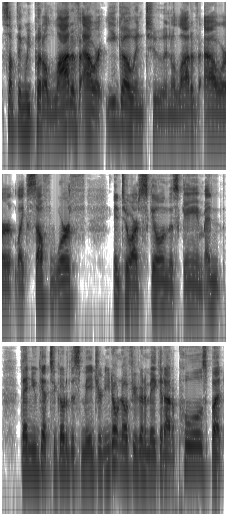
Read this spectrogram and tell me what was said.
something we put a lot of our ego into and a lot of our like self-worth into our skill in this game. And then you get to go to this major and you don't know if you're going to make it out of pools but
